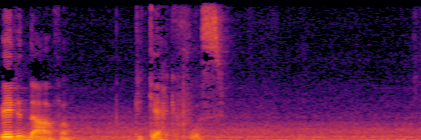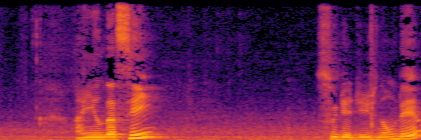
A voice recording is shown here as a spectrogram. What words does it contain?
ele dava, o que quer que fosse. Ainda assim, Surya diz: não dê.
